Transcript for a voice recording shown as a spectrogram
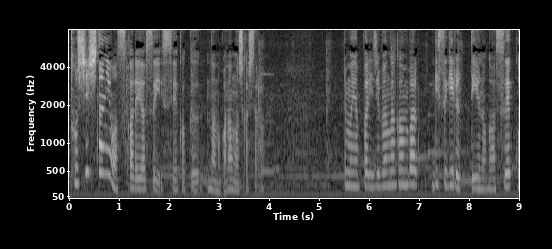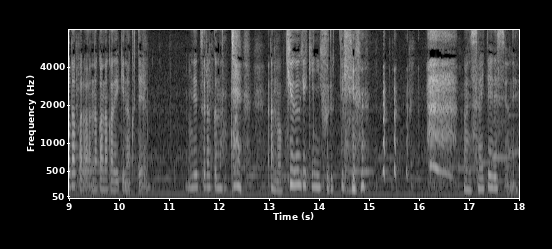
年下には好かれやすい性格なのかなもしかしたら。でもやっぱり自分が頑張りすぎるっていうのが末っ子だからなかなかできなくて。で辛くなって あの急激に振るっていう。まず最低ですよね。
